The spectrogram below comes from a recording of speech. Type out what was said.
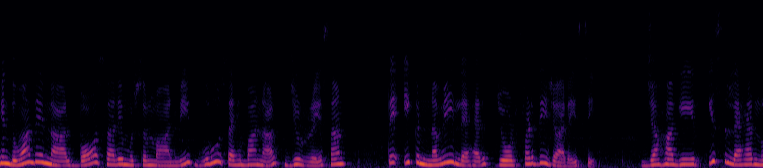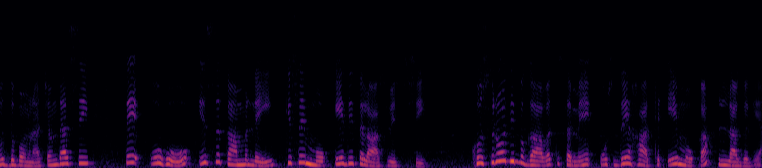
ਹਿੰਦੂਆਂ ਦੇ ਨਾਲ ਬਹੁਤ ਸਾਰੇ ਮੁਸਲਮਾਨ ਵੀ ਗੁਰੂ ਸਾਹਿਬਾਂ ਨਾਲ ਜੁੜ ਰਹੇ ਸਨ ਤੇ ਇੱਕ ਨਵੀਂ ਲਹਿਰ ਜੋੜ ਫੜਦੀ ਜਾ ਰਹੀ ਸੀ। ਜਹਾਂਗੀਰ ਇਸ ਲਹਿਰ ਨੂੰ ਦਬਾਉਣਾ ਚਾਹੁੰਦਾ ਸੀ ਤੇ ਉਹ ਇਸ ਕੰਮ ਲਈ ਕਿਸੇ ਮੌਕੇ ਦੀ ਤਲਾਸ਼ ਵਿੱਚ ਸੀ। ਖੁਸਰੋ ਦੀ ਬਗਾਵਤ ਸਮੇਂ ਉਸ ਦੇ ਹੱਥ ਇਹ ਮੌਕਾ ਲੱਗ ਗਿਆ।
